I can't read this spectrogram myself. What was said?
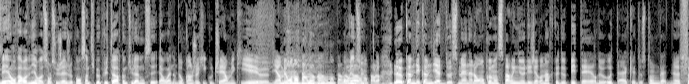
Mais on va revenir sur le sujet, je pense, un petit peu plus tard, comme tu l'as annoncé, Erwan. Donc un jeu qui coûte cher, mais qui est euh, bien. Mais on en parlera, on en on parlera, on, dessus. en parlera. Le comme des comme d'il y a deux semaines. Alors on commence par une légère remarque de Peter, de Otak, de Stonga 9,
